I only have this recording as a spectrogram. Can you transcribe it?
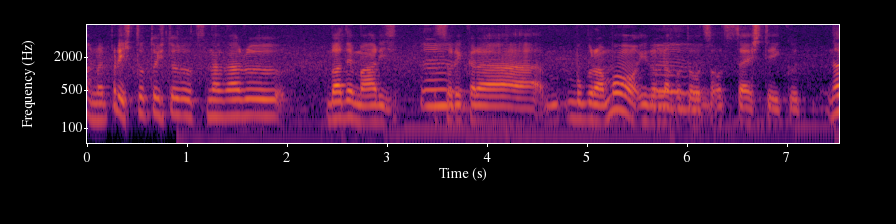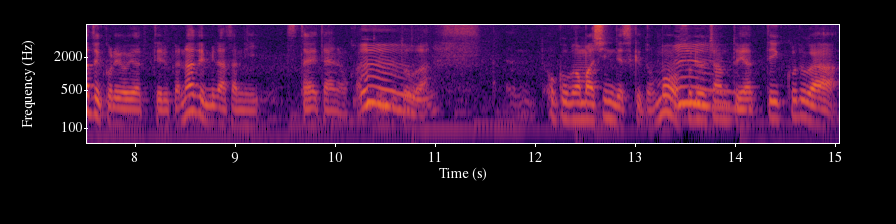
あのやっぱり人と人とつながる場でもあり、うん。それから僕らもいろんなことをうん。お伝えしていく、なぜこれをやってるかなぜ皆さんに伝えたいのかということが、うん。おこがましいんですけども、うんそれをちゃんとやっていくことが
